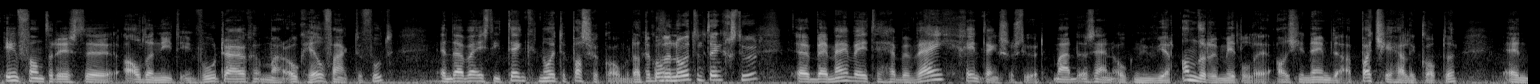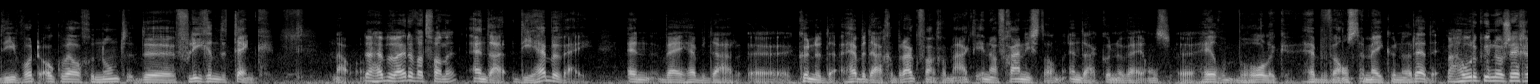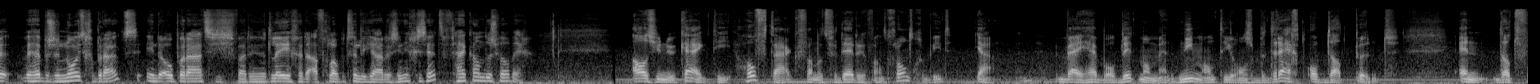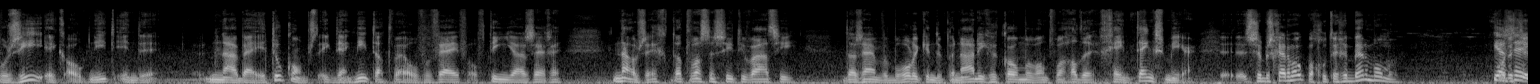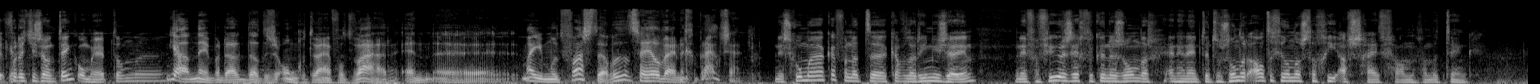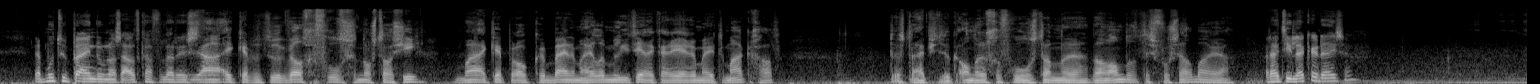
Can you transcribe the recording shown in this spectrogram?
Infanteristen, al dan niet in voertuigen, maar ook heel vaak te voet. En daarbij is die tank nooit te pas gekomen. Dat hebben we nooit een tank gestuurd? Uh, bij mijn weten hebben wij geen tanks gestuurd. Maar er zijn ook nu weer andere middelen. Als je neemt de Apache-helikopter... en die wordt ook wel genoemd de vliegende tank. Nou, daar hebben wij er wat van, hè? En daar, die hebben wij. En wij hebben daar, uh, kunnen hebben daar gebruik van gemaakt in Afghanistan. En daar kunnen wij ons uh, heel behoorlijk, hebben we ons daarmee kunnen redden. Maar hoor ik u nou zeggen, we hebben ze nooit gebruikt... in de operaties waarin het leger de afgelopen 20 jaar is ingezet. Hij kan dus wel weg. Als je nu kijkt, die hoofdtaak van het verdedigen van het grondgebied... ja, wij hebben op dit moment niemand die ons bedreigt op dat punt. En dat voorzie ik ook niet in de nabije toekomst. Ik denk niet dat wij over vijf of tien jaar zeggen... nou zeg, dat was een situatie... Daar zijn we behoorlijk in de penarie gekomen, want we hadden geen tanks meer. Eh, ze beschermen ook wel goed tegen bermbommen. Ja, voordat, zeker. Je, voordat je zo'n tank om hebt, dan... Uh... Ja, nee, maar dat, dat is ongetwijfeld waar. En, uh, maar je moet vaststellen dat ze heel weinig gebruikt zijn. Meneer Schoenmaker van het uh, Cavaleriemuseum. Meneer Van Vuren zegt we kunnen zonder... en hij neemt er zonder al te veel nostalgie afscheid van, van de tank. Dat moet u pijn doen als oud-cavalerist. Ja, ik heb natuurlijk wel gevoelens van nostalgie. Maar ik heb er ook eh, bijna mijn hele militaire carrière mee te maken gehad. Dus dan heb je natuurlijk andere gevoelens dan, uh, dan anderen. Dat is voorstelbaar, ja. Rijdt hij lekker, deze?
